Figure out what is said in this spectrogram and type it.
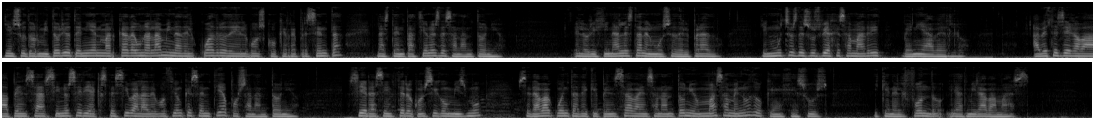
y en su dormitorio tenía enmarcada una lámina del cuadro de El Bosco que representa las tentaciones de San Antonio. El original está en el Museo del Prado, y en muchos de sus viajes a Madrid venía a verlo. A veces llegaba a pensar si no sería excesiva la devoción que sentía por San Antonio. Si era sincero consigo mismo, se daba cuenta de que pensaba en San Antonio más a menudo que en Jesús, y que en el fondo le admiraba más.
